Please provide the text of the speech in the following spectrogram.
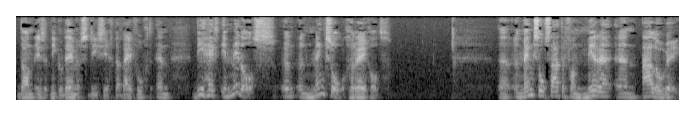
dan is het Nicodemus die zich daarbij voegt. En die heeft inmiddels een, een mengsel geregeld uh, een mengsel staat er van mirre en aloe.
